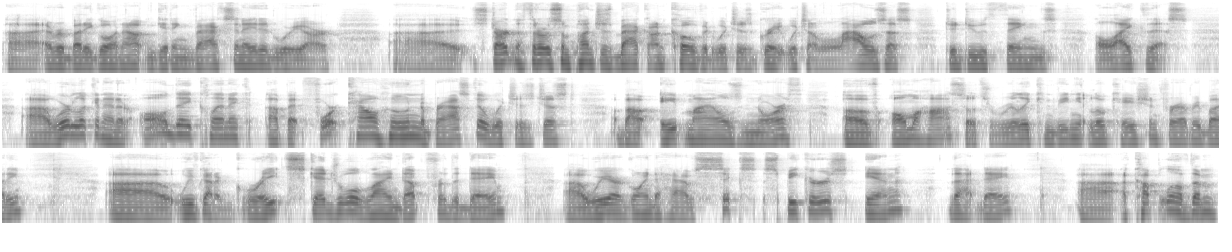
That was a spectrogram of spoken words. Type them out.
uh, everybody going out and getting vaccinated. We are uh, starting to throw some punches back on COVID, which is great, which allows us to do things like this. Uh, we're looking at an all day clinic up at Fort Calhoun, Nebraska, which is just about eight miles north of Omaha. So it's a really convenient location for everybody. Uh, we've got a great schedule lined up for the day. Uh, we are going to have six speakers in that day. Uh, a couple of them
